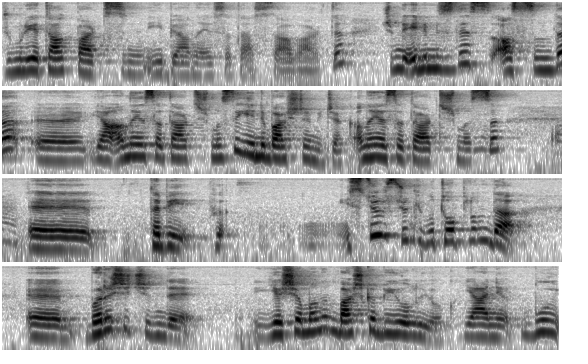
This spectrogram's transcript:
Cumhuriyet Halk Partisi'nin iyi bir anayasa taslağı vardı. Şimdi elimizde aslında e, ya anayasa tartışması yeni başlamayacak. Anayasa tartışması e, tabii istiyoruz çünkü bu toplumda e, barış içinde yaşamanın başka bir yolu yok. Yani bu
